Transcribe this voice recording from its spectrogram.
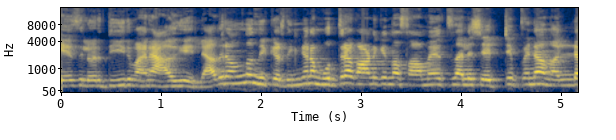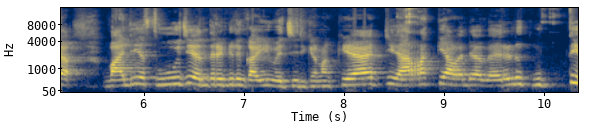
കേസിൽ ഒരു തീരുമാനം ആകുകയില്ല അതിനൊന്നും നിൽക്കരുത് ഇങ്ങനെ മുദ്ര കാണിക്കുന്ന സമയത്ത് നല്ല ചെറ്റിപ്പിനോ നല്ല വലിയ സൂചി എന്തെങ്കിലും കൈ വെച്ചിരിക്കണം. കയറ്റി ഇറക്കി അവന്റെ വിരൽ കുത്തി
